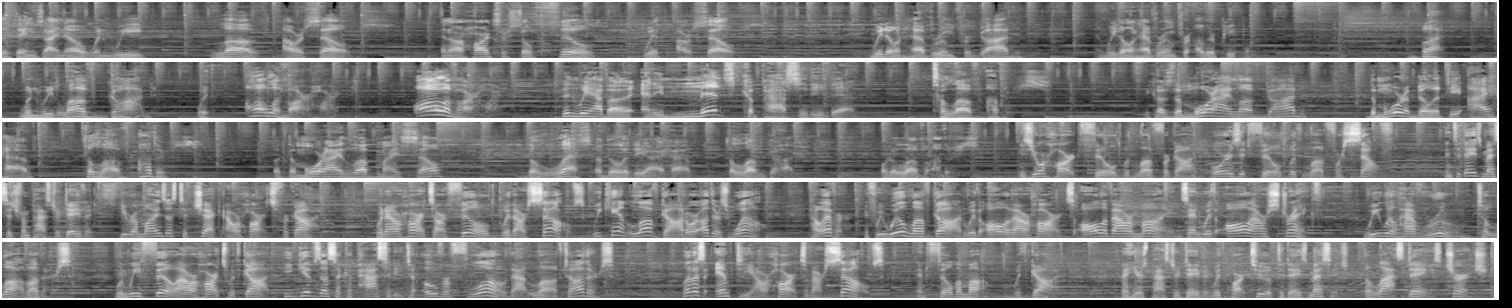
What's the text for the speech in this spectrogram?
the things I know when we love ourselves and our hearts are so filled with ourselves, we don't have room for God and we don't have room for other people. But when we love God with all of our heart, all of our heart, then we have a, an immense capacity then to love others. Because the more I love God, the more ability I have to love others. But the more I love myself, the less ability I have to love God or to love others. Is your heart filled with love for God, or is it filled with love for self? In today's message from Pastor David, he reminds us to check our hearts for God. When our hearts are filled with ourselves, we can't love God or others well. However, if we will love God with all of our hearts, all of our minds, and with all our strength, we will have room to love others. When we fill our hearts with God, He gives us a capacity to overflow that love to others. Let us empty our hearts of ourselves and fill them up with God. Now, here's Pastor David with part two of today's message The Last Days Church.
